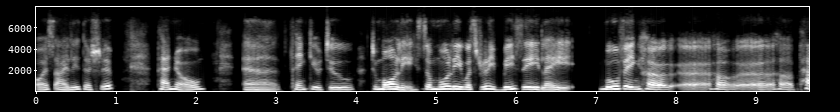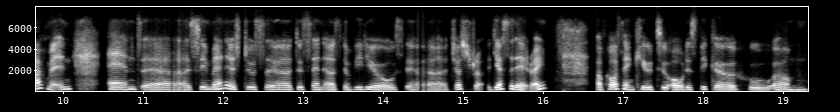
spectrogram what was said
OSI leadership panel. Uh, thank you to to Molly. So Molly was really busy, like moving her uh, her uh, her apartment, and uh, she managed to to send us the videos uh, just yesterday, right? Of course, thank you to all the speakers who um,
